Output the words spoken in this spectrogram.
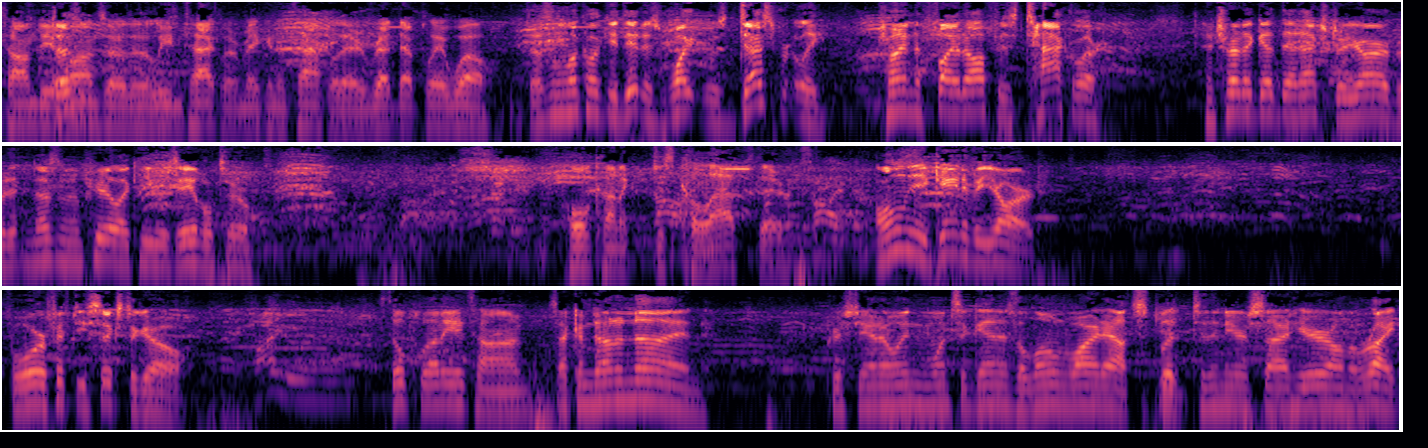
Tom DiAlonso, the leading tackler, making the tackle there. He read that play well. Doesn't look like he did, as White was desperately trying to fight off his tackler and try to get that extra yard, but it doesn't appear like he was able to. Hole kind of just collapsed there. Only a gain of a yard. 4.56 to go. Still plenty of time. Second down and nine. Cristiano in once again as the lone wide out, split to the near side here on the right.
